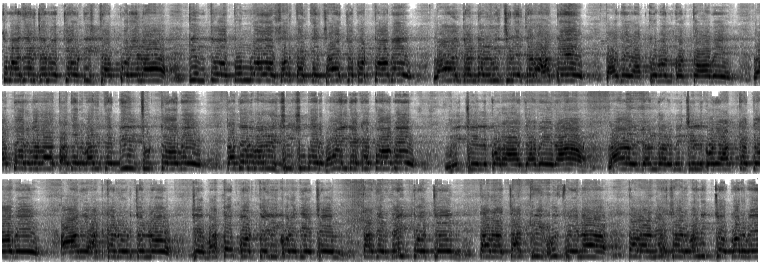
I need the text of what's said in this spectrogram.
তোমাদের যেন কেউ ডিস্টার্ব করে না। কিন্তু তোমরাও সরকারকে সাহায্য করতে হবে। লাল ঝান্ডার মিছিলে যারা হাঁটে, তাদের আক্রমণ করতে হবে। রাতের বেলা তাদের বাড়িতে বিল ছুটতে হবে। তাদের বাড়ির শিশুদের ভয় দেখাতে হবে। মিছিল করা যাবে না। লাল ঝান্ডার মিছিল করে আটকাতে হবে। আর আটকানোর জন্য যে মাতব্বর তৈরি করে দিয়েছেন, তাদের দায়িত্ব হচ্ছেন, তারা চাকরি খুঁজবে না, তারা নেশার বাণিজ্য করবে,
